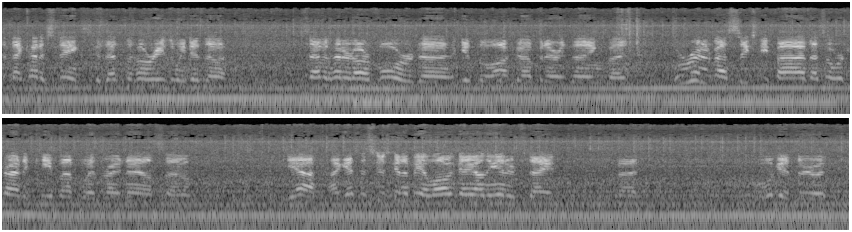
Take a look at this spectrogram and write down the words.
and that kind of stinks, because that's the whole reason we did the 700 R4 to get the lockup and everything. But we're running about 65. That's what we're trying to keep up with right now. So, yeah, I guess it's just going to be a long day on the interstate. But we'll get through it.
